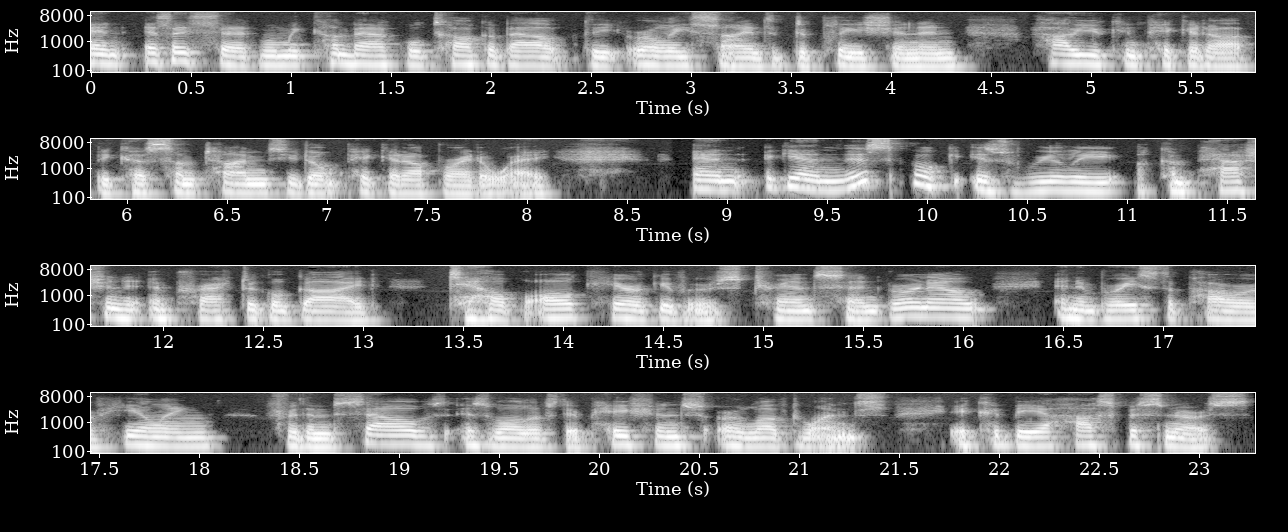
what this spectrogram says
And as I said, when we come back, we'll talk about the early signs of depletion and how you can pick it up because sometimes you don't pick it up right away. And again, this book is really a compassionate and practical guide to help all caregivers transcend burnout and embrace the power of healing for themselves as well as their patients or loved ones. It could be a hospice nurse,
